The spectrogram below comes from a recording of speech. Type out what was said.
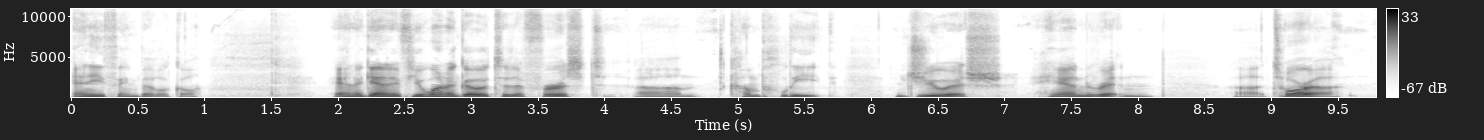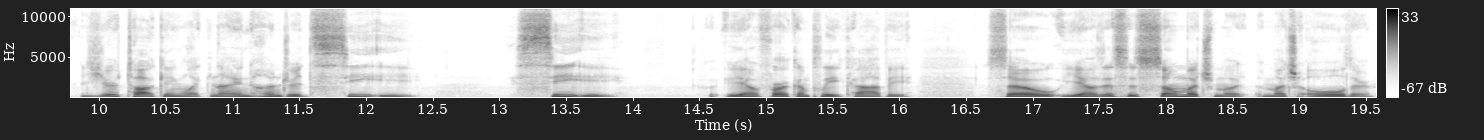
anything biblical. And again, if you want to go to the first um, complete Jewish handwritten uh, Torah, you're talking like 900 CE, CE, you know, for a complete copy. So, you know, this is so much, much, much older.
